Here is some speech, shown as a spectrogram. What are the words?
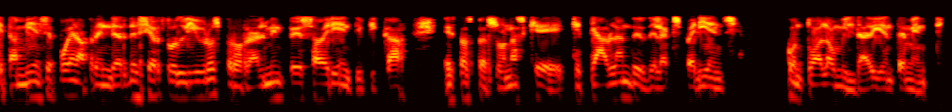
que también se pueden aprender de ciertos libros, pero realmente es saber identificar estas personas que, que te hablan desde la experiencia, con toda la humildad, evidentemente.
